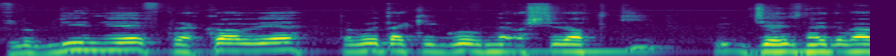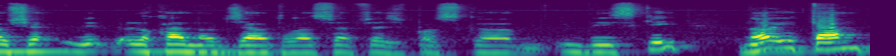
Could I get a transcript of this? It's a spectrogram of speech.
w Lublinie, w Krakowie. To były takie główne ośrodki, gdzie znajdowały się lokalne oddziały Towarzystwa Przyjaciół Polsko-Indyjskiej. No i tam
